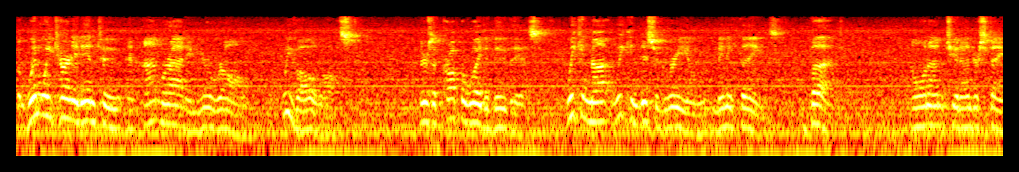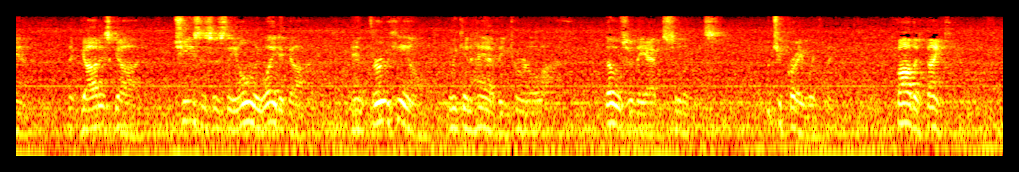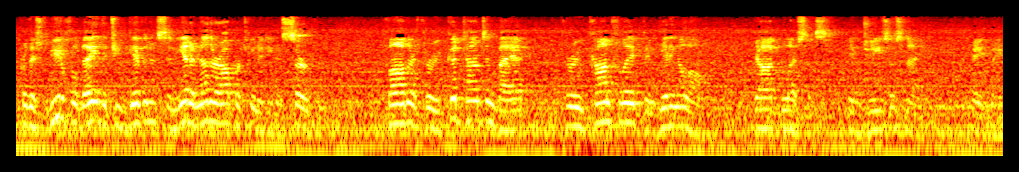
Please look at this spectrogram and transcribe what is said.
But when we turn it into an I'm right and you're wrong, we've all lost. There's a proper way to do this. We cannot we can disagree on many things, but I want you to understand that God is God Jesus is the only way to God, and through him we can have eternal life. Those are the absolutes. Would you pray with me? Father, thank you for this beautiful day that you've given us and yet another opportunity to serve you. Father, through good times and bad, through conflict and getting along, God bless us. In Jesus' name, amen.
